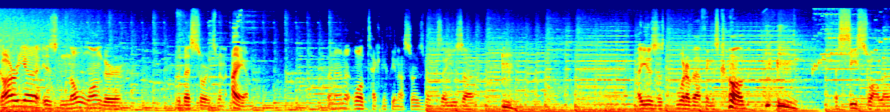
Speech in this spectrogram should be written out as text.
Garai is no longer the best swordsman. I am. Banana. Well, technically not swordsman because I use uh, a. I use a, whatever that thing is called. a sea swallow.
